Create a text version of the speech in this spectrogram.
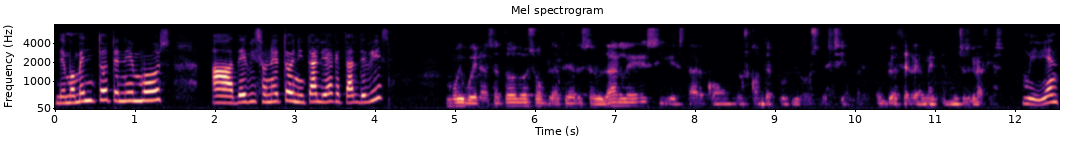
De momento tenemos a Devis Oneto en Italia. ¿Qué tal, Devis? Muy buenas a todos, un placer saludarles y estar con los contertulios de siempre. Un placer realmente, muchas gracias. Muy bien.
